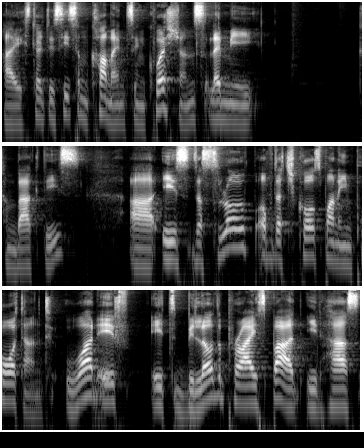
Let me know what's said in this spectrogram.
I start to see some comments and questions. Let me come back this. Uh, is the slope of the Chikou span important? What if it's below the price but it has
